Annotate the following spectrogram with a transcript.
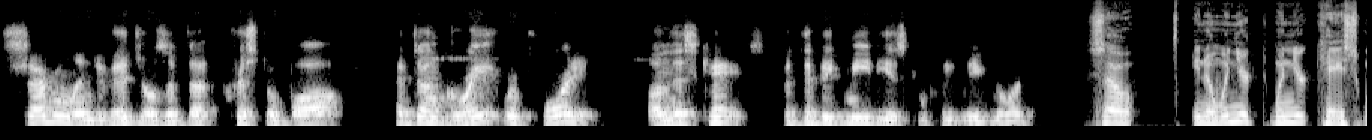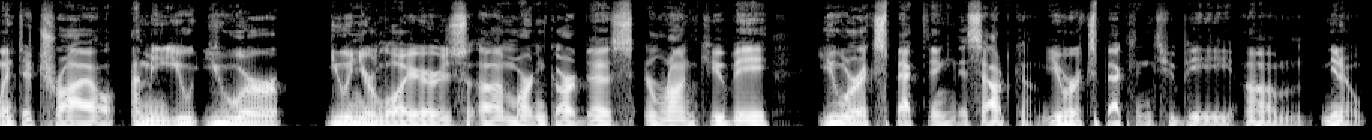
several individuals have done Krystal Ball have done great reporting on this case, but the big media has completely ignored it. So you know when your when your case went to trial, I mean you you were you and your lawyers, uh, Martin Garbus and Ron Kuby, you were expecting this outcome. You were expecting to be, um, you know,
